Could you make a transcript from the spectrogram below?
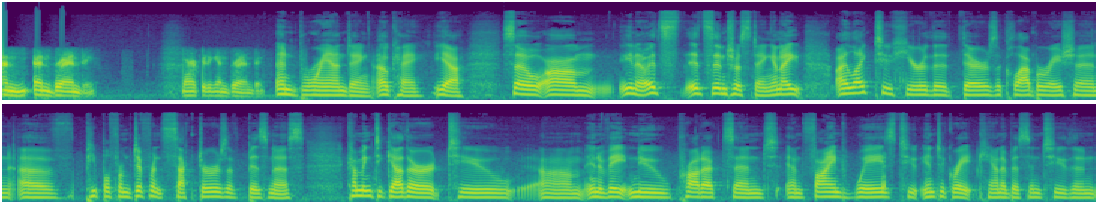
And and branding marketing and branding. And branding. Okay. Yeah. So um, you know, it's it's interesting and I I like to hear that there's a collaboration of people from different sectors of business coming together to um, innovate new products and and find ways to integrate cannabis into the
